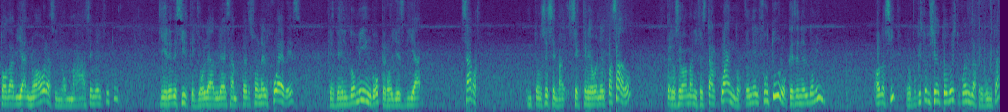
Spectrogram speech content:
todavía, no ahora, sino más en el futuro. Quiere decir que yo le hablé a esa persona el jueves, que del domingo, pero hoy es día sábado. Entonces se, se creó en el pasado, pero se va a manifestar cuándo? En el futuro, que es en el domingo. Ahora sí, pero ¿por qué estoy diciendo todo esto? ¿Cuál es la pregunta?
